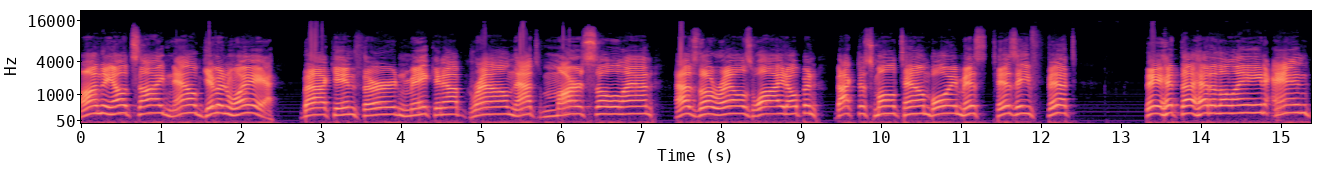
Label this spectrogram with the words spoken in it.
On the outside, now giving way. Back in third, making up ground. That's Marcelan as the rails wide open. Back to small town boy, Miss Tizzy Fit. They hit the head of the lane, and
